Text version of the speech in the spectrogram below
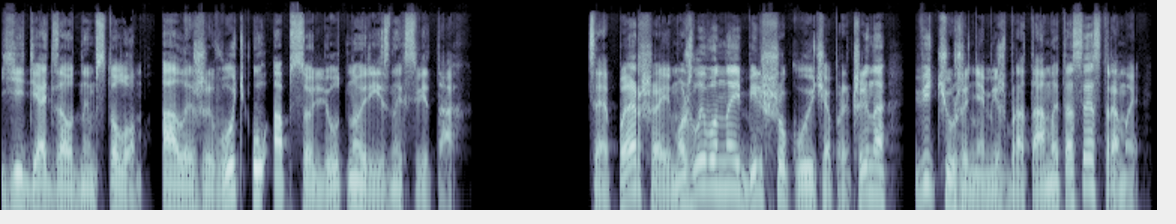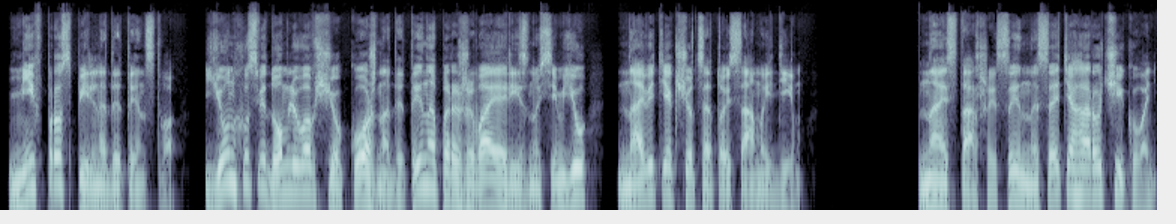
їдять за одним столом, але живуть у абсолютно різних світах. Це перша і, можливо, найбільш шокуюча причина відчуження між братами та сестрами міф про спільне дитинство. Юнг усвідомлював, що кожна дитина переживає різну сім'ю, навіть якщо це той самий дім. Найстарший син несе тягар очікувань,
